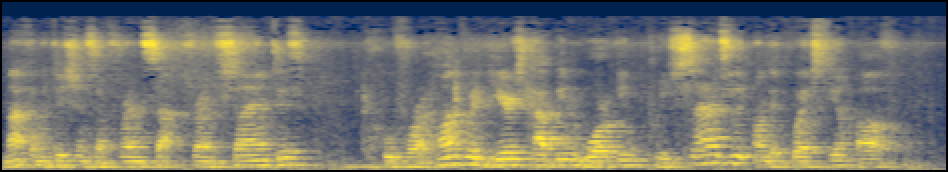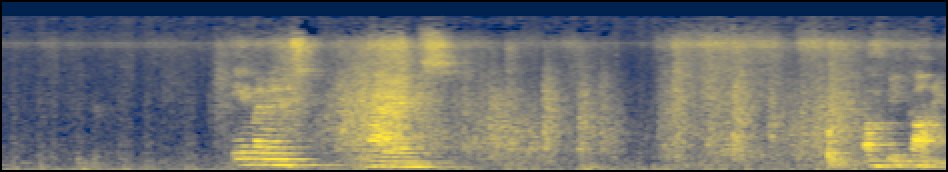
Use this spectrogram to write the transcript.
mathematicians and French, French scientists who for a hundred years have been working precisely on the question of immanent patterns of becoming.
